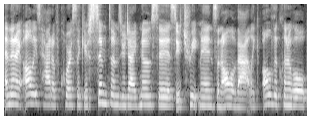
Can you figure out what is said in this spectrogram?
And then I always had, of course, like your symptoms, your diagnosis, your treatments, and all of that, like all the clinical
